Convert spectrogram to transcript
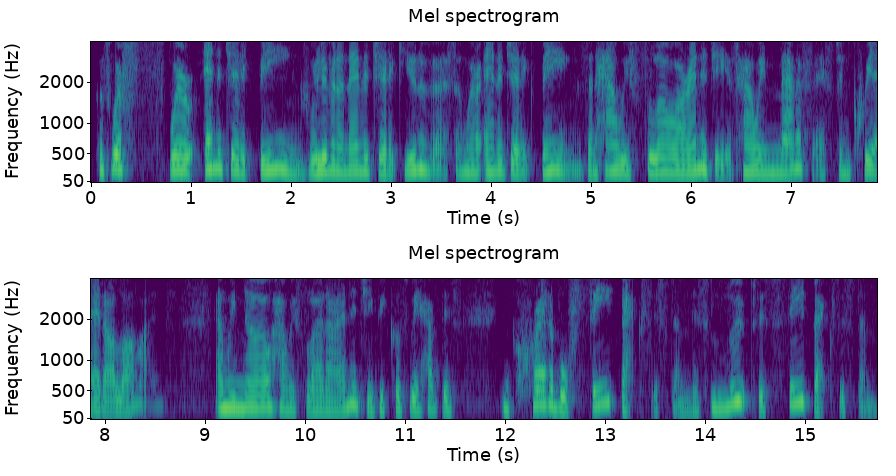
Because we're, we're energetic beings. We live in an energetic universe and we're energetic beings. And how we flow our energy is how we manifest and create our lives. And we know how we flow our energy because we have this incredible feedback system, this loop, this feedback system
